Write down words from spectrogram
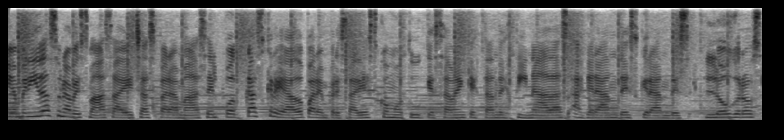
Bienvenidas una vez más a Hechas para Más, el podcast creado para empresarias como tú que saben que están destinadas a grandes, grandes logros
